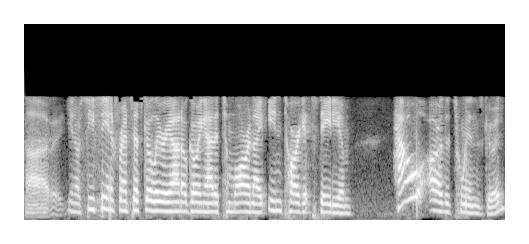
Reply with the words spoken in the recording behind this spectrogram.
Uh, you know, CC and Francisco Liriano going at it tomorrow night in Target Stadium. How are the Twins good?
